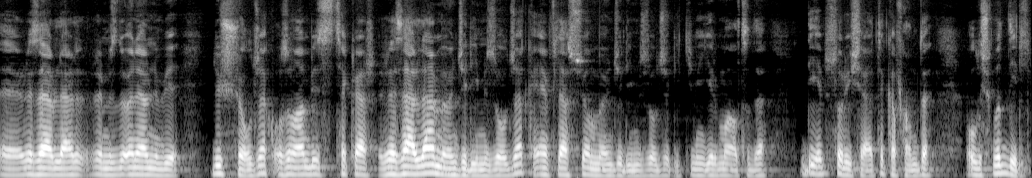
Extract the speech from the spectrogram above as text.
e, rezervlerimizde önemli bir düşüş olacak. O zaman biz tekrar rezervler mi önceliğimiz olacak, enflasyon mu önceliğimiz olacak 2026'da diye bir soru işareti kafamda oluşmadı değil.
